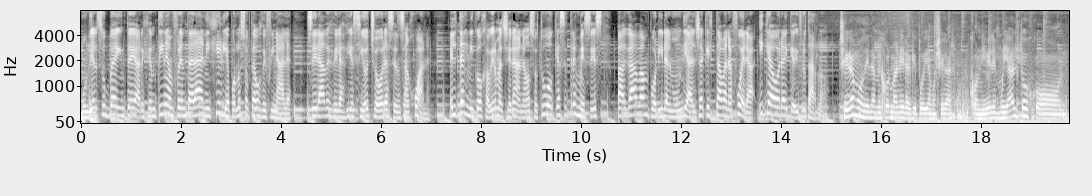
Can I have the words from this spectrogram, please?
Mundial Sub-20, Argentina enfrentará a Nigeria por los octavos de final. Será desde las 18 horas en San Juan. El técnico Javier Macherano sostuvo que hace tres meses pagaban por ir al Mundial ya que estaban afuera y que ahora hay que disfrutarlo. Llegamos de la mejor manera que podíamos llegar, con niveles muy altos, con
